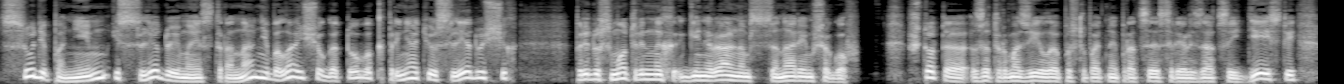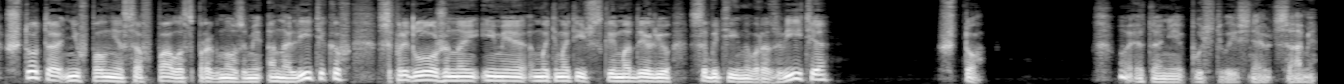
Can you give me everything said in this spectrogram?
Судя по ним, исследуемая страна не была еще готова к принятию следующих, предусмотренных генеральным сценарием шагов. Что-то затормозило поступательный процесс реализации действий, что-то не вполне совпало с прогнозами аналитиков, с предложенной ими математической моделью событийного развития. Что? Но это они пусть выясняют сами.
